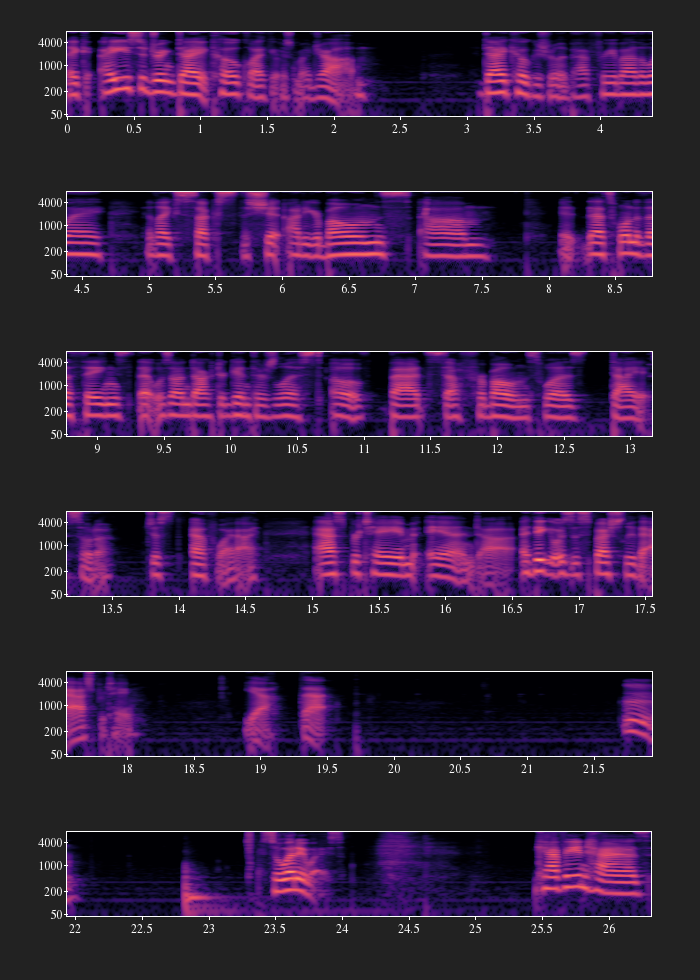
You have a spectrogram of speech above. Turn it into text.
Like I used to drink Diet Coke like it was my job. Diet Coke is really bad for you, by the way. It like sucks the shit out of your bones. Um, it, that's one of the things that was on Dr. Ginther's list of bad stuff for bones was diet soda. Just FYI aspartame, and uh, I think it was especially the aspartame. Yeah, that. Mm. So, anyways, caffeine has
